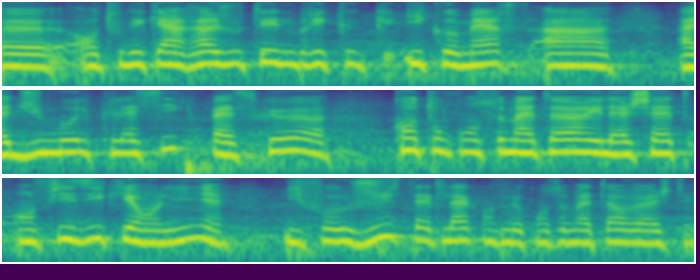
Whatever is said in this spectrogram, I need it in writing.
euh, en tous les cas, rajouter une brique e-commerce à, du mall classique parce que euh, quand ton consommateur il achète en physique et en ligne, il faut juste être là quand le consommateur veut acheter.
